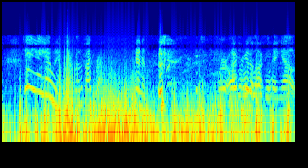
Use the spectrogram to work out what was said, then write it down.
Yeah, yeah, yeah, whatever. By the bike rack. Yeah, no. Where all I the homeless lot. people hang out.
